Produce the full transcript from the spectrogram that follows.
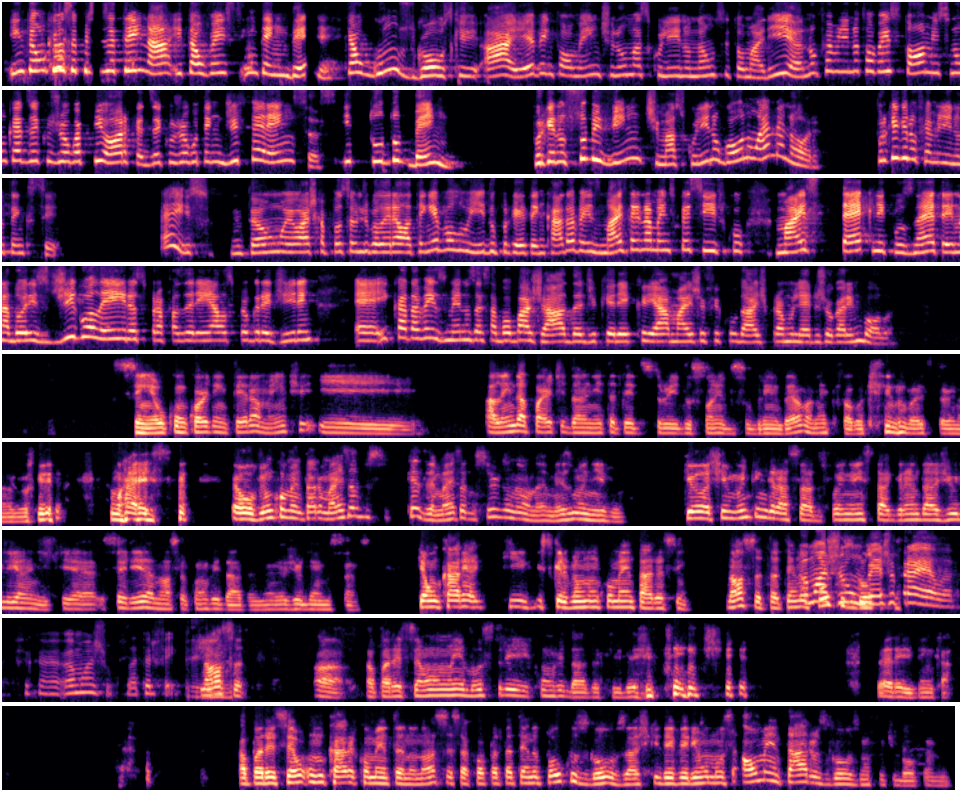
então, o que você precisa é treinar e talvez entender que alguns gols que, ah, eventualmente no masculino não se tomaria, no feminino talvez tome. Isso não quer dizer que o jogo é pior, quer dizer que o jogo tem diferenças e tudo bem. Porque no sub-20 masculino o gol não é menor. Por que, que no feminino tem que ser? É isso. Então, eu acho que a posição de goleiro ela tem evoluído, porque tem cada vez mais treinamento específico, mais técnicos, né, treinadores de goleiras para fazerem elas progredirem é, e cada vez menos essa bobajada de querer criar mais dificuldade para mulheres jogarem bola. Sim, eu concordo inteiramente e além da parte da Anitta ter destruído o sonho do sobrinho dela, né, que falou que não vai se tornar goleira, mas eu ouvi um comentário mais absurdo, quer dizer, mais absurdo não, né, mesmo nível, que eu achei muito engraçado foi no Instagram da Juliane, que é, seria a nossa convidada, né, a Juliane Santos, que é um cara que escreveu num comentário assim, nossa, tá tendo Amo a Ju, um beijo para ela. Fica, amo a Ju, ela é perfeita. Nossa, ó, apareceu um ilustre convidado aqui, de repente. Peraí, vem cá apareceu um cara comentando: Nossa, essa Copa tá tendo poucos gols. Acho que deveriam aumentar os gols no futebol também.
